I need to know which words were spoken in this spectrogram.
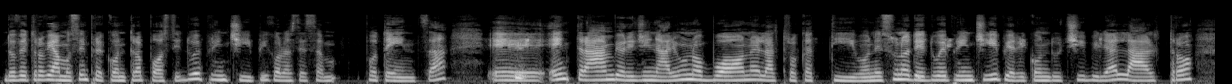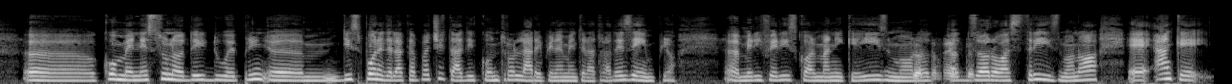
dove troviamo sempre contrapposti due principi con la stessa potenza, e sì. entrambi originari, uno buono e l'altro cattivo. Nessuno dei due principi è riconducibile all'altro, eh, come nessuno dei due eh, dispone della capacità di controllare pienamente l'altro. Ad esempio, eh, mi riferisco al manicheismo, al zoroastrismo, no? E anche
